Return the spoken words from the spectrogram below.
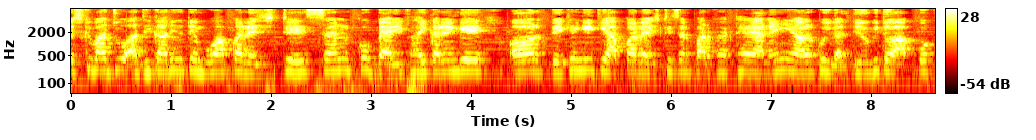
इसके बाद जो अधिकारी होते हैं, वो आपका रजिस्ट्रेशन को वेरीफाई करेंगे और देखेंगे कि आपका रजिस्ट्रेशन परफेक्ट है या नहीं। अगर कोई गलती होगी तो आपको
